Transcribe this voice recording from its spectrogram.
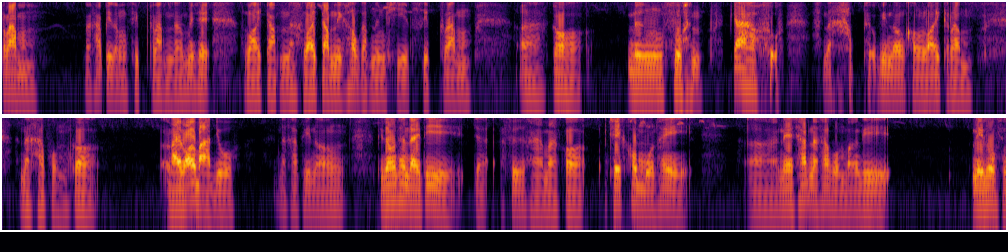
กรัม นะครับพี่น้องสิบกรัมนะไม่ใช่ร้อยกรัมนะร้อยกรัมนี่เข้ากับหนึ่งขีดสิบกรัมอ่าก็หนึ่งส่วนเก้านะครับพี่น้องของร้อยกรัมนะครับ ผมก็หลายร้อยบาทอยู่นะครับ พี่น้องพี่น้องท่านใดที่จะซื้อหามาก็เช็คข้อมูลให้อ่าแน่ชัดนะครับ ผมบางทีในโลกโซ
